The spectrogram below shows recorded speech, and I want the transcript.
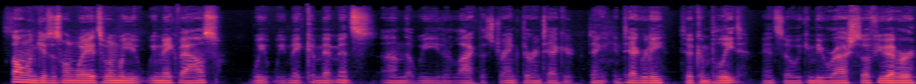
Solomon gives us one way. It's when we, we make vows, we, we make commitments um, that we either lack the strength or integ- integrity to complete. And so we can be rushed. So if you ever,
